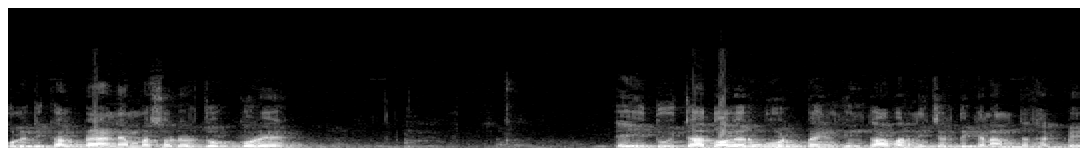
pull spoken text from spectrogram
পলিটিক্যাল ব্র্যান্ড অ্যাম্বাসাডর যোগ করে, এই দুইটা দলের ভোট ব্যাংক কিন্তু আবার নিচের দিকে নামতে থাকবে।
